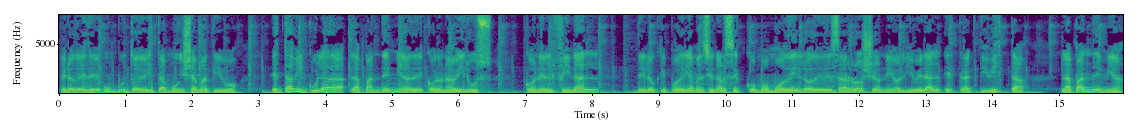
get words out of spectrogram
pero desde un punto de vista muy llamativo. ¿Está vinculada la pandemia de coronavirus con el final de lo que podría mencionarse como modelo de desarrollo neoliberal extractivista? ¿La pandemia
